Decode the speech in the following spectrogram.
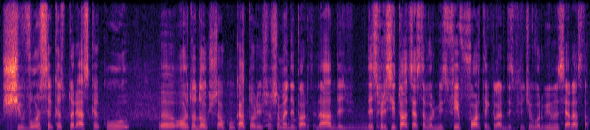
și vor să căsătorească cu uh, ortodoxi sau cu catolici și așa mai departe. Da? Deci, despre situația asta vorbim, să fie foarte clar despre ce vorbim în seara asta.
